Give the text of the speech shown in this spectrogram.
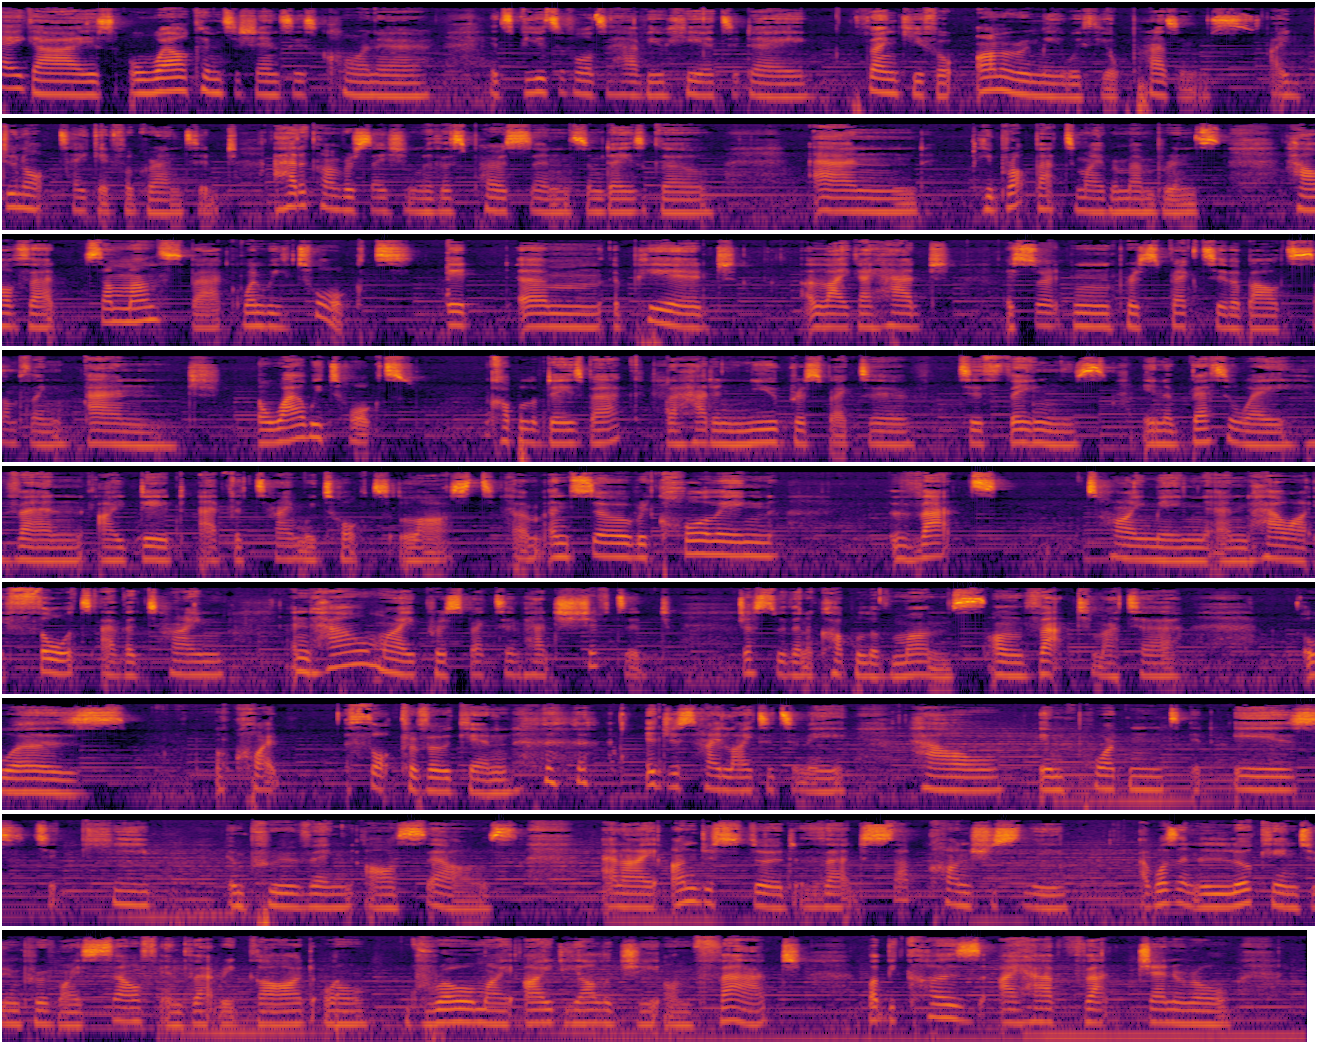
Hey guys, welcome to Shanti's Corner. It's beautiful to have you here today. Thank you for honoring me with your presence. I do not take it for granted. I had a conversation with this person some days ago, and he brought back to my remembrance how that some months back when we talked, it um, appeared like I had a certain perspective about something. And while we talked a couple of days back, I had a new perspective to things in a better way than I did at the time we talked last. Um, and so, recalling that timing and how I thought at the time and how my perspective had shifted just within a couple of months on that matter was quite thought provoking. it just highlighted to me how important it is to keep improving ourselves. And I understood that subconsciously I wasn't looking to improve myself in that regard or grow my ideology on that, but because I have that general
